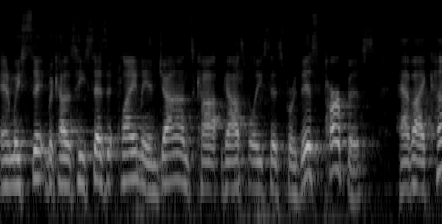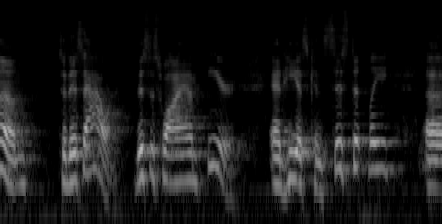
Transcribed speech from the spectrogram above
And we see, because he says it plainly in John's gospel, he says, For this purpose have I come to this hour. This is why I'm here. And he has consistently uh,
